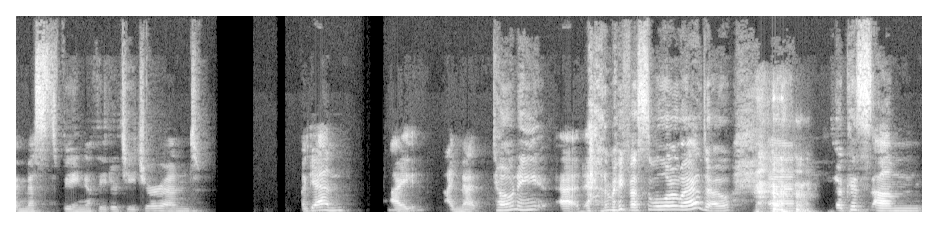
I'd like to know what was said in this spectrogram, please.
I missed being a theater teacher. And again, I I met Tony at Anime Festival Orlando, and because um,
